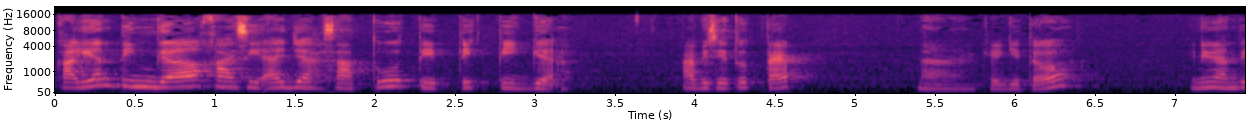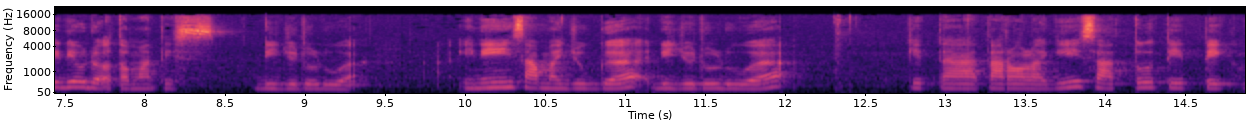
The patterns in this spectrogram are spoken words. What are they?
Kalian tinggal kasih aja 1.3. Habis itu tab. Nah, kayak gitu ini nanti dia udah otomatis di judul 2 ini sama juga di judul 2 kita taruh lagi 1.4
